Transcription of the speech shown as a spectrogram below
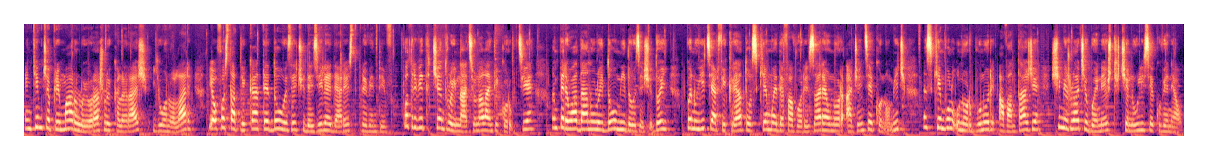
în timp ce primarului orașului Călăraș, Ion Olari, i-au fost aplicate 20 de zile de arest preventiv. Potrivit Centrului Național Anticorupție, în perioada anului 2022, pănuiții ar fi creat o schemă de favorizare a unor agenți economici în schimbul unor bunuri, avantaje și mijloace bănești ce nu li se cuveneau.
